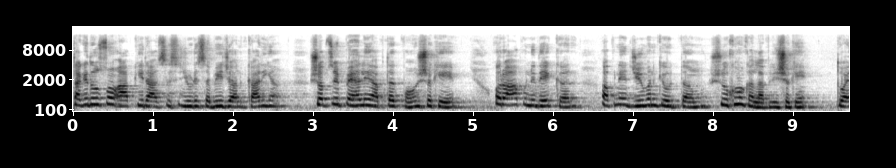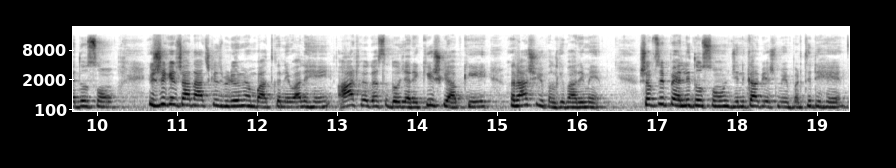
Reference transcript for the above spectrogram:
ताकि दोस्तों आपकी राशि से जुड़ी सभी जानकारियाँ सबसे पहले आप तक पहुँच सके और आप उन्हें देखकर अपने जीवन के उत्तम सुखों का लाभ ले सकें। तो आए दोस्तों, इसी के साथ आज के इस वीडियो में हम बात करने वाले हैं 8 अगस्त 2021 की आपकी राशिफल के बारे में। सबसे पहले दोस्तों, जिनका भी इसमें बर्थडे है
